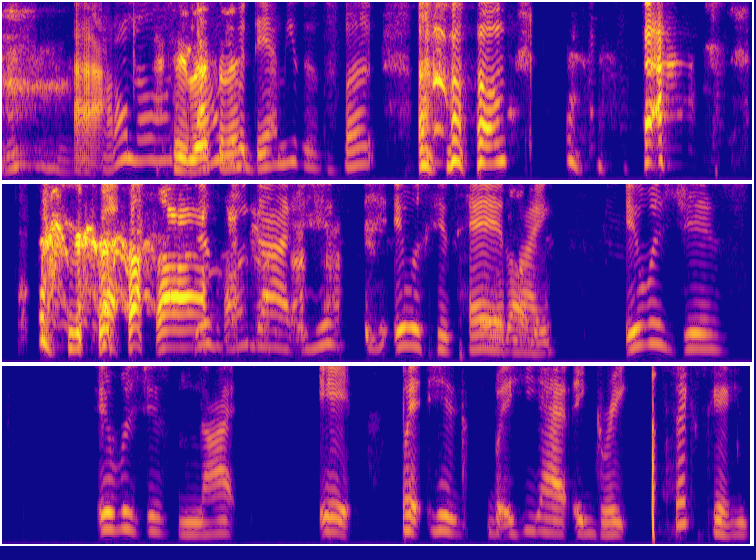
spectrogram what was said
I, I don't know. Is he I don't give a damn either. The fuck. Um, this one guy, his it was his head. Like it was just, it was just not it. But his, but he had a great sex game.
